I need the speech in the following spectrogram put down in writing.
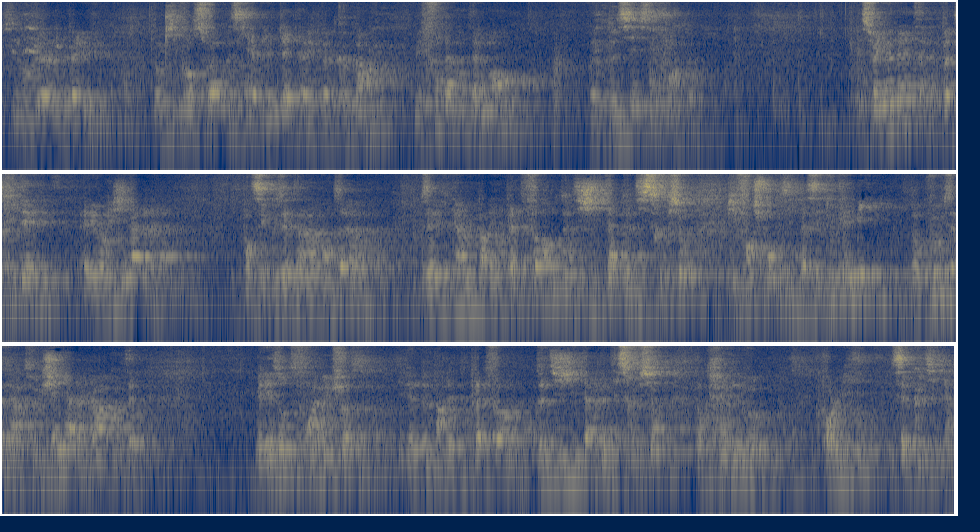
sinon vous ne l'avez pas eu. Donc il vous reçoit parce qu'il avait une dette avec votre copain, mais fondamentalement, votre dossier s'en fout un peu. Soyez honnête, votre idée, elle est originale. Vous pensez que vous êtes un inventeur, vous allez venir lui parler de plateforme, de digital, de disruption, puis franchement, vous y passez toutes les nuits. Donc vous, vous avez un truc génial à lui raconter. Mais les autres font la même chose. Ils viennent de parler de plateforme, de digital, de disruption, donc rien de nouveau. Pour lui, c'est le quotidien.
